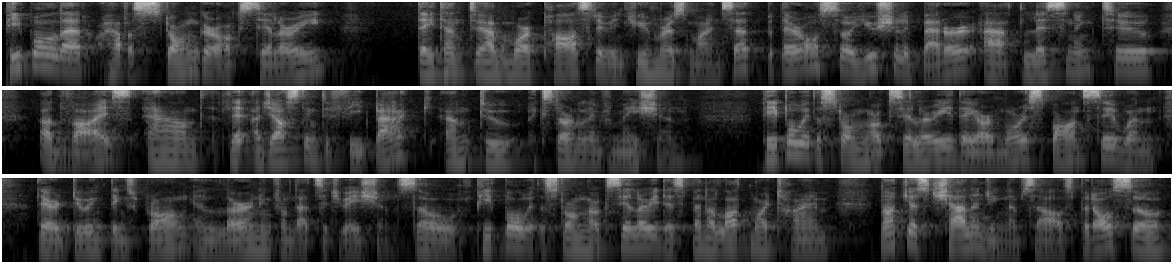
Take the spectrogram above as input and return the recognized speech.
People that have a stronger auxiliary, they tend to have a more positive and humorous mindset, but they're also usually better at listening to advice and adjusting to feedback and to external information. People with a strong auxiliary, they are more responsive when they're doing things wrong and learning from that situation. So people with a strong auxiliary, they spend a lot more time not just challenging themselves, but also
